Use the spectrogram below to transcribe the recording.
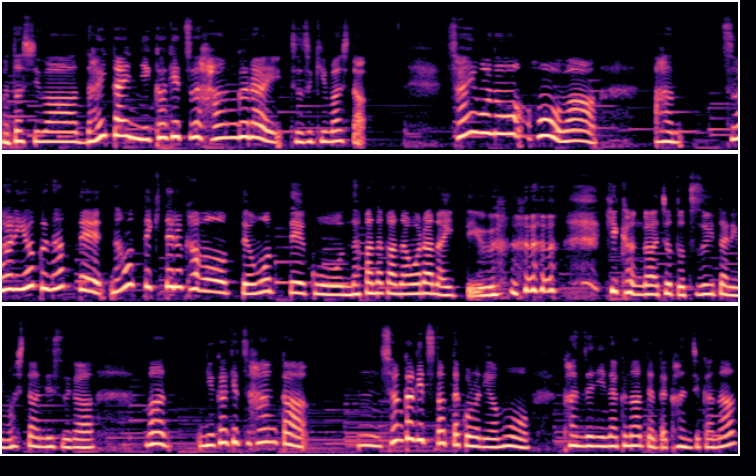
私はだいたい2ヶ月半ぐらい続きました。最後の方はあつわり良くなって治ってきてるかもって思ってこうなかなか治らないっていう 期間がちょっと続いたりもしたんですがまあ2ヶ月半か、うん、3ヶ月経った頃にはもう完全になくなってた感じかな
